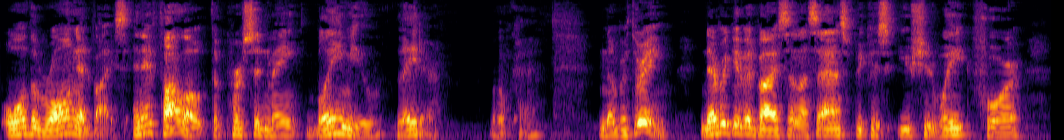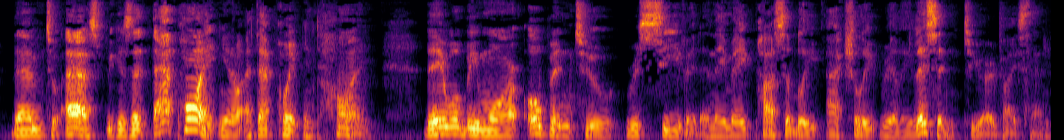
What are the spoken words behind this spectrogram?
or the wrong advice. And if followed, the person may blame you later. Okay. Number three, never give advice unless asked because you should wait for them to ask because at that point, you know, at that point in time, they will be more open to receive it and they may possibly actually really listen to your advice then.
